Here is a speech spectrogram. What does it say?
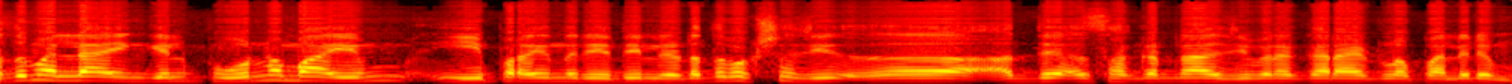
അതുമല്ല എങ്കിൽ പൂർണമായും ഈ പറയുന്ന രീതിയിൽ ഇടതുപക്ഷ സംഘടനാ ജീവനക്കാരായിട്ടുള്ള പലരും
